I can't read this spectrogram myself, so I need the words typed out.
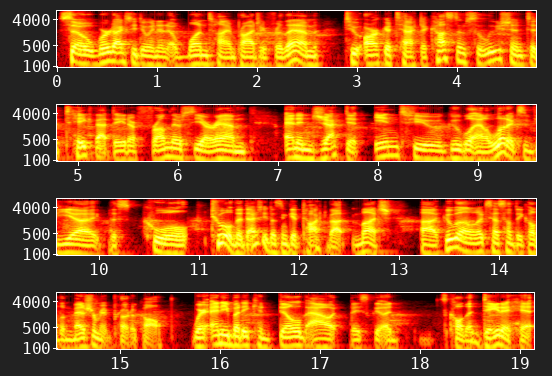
So we're actually doing it a one-time project for them to architect a custom solution to take that data from their CRM and inject it into Google Analytics via this cool tool that actually doesn't get talked about much. Uh, Google Analytics has something called the measurement protocol, where anybody can build out basically a, it's called a data hit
